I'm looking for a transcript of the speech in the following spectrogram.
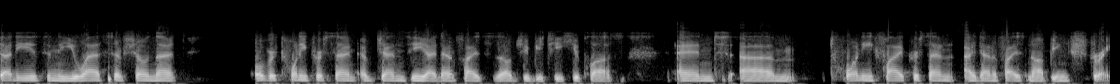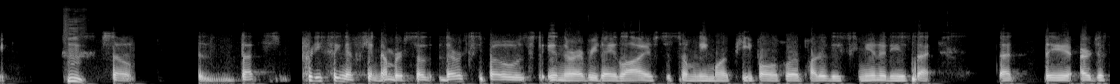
studies in the U.S. have shown that over 20% of Gen Z identifies as LGBTQ plus, and um, 25% identifies not being straight. Hmm. So that's pretty significant numbers. So they're exposed in their everyday lives to so many more people who are part of these communities that that they are just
